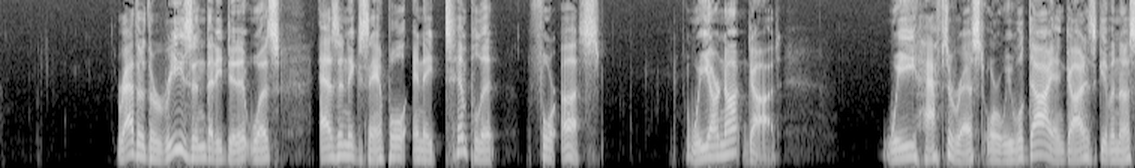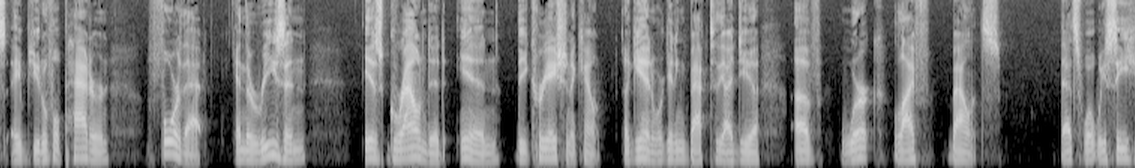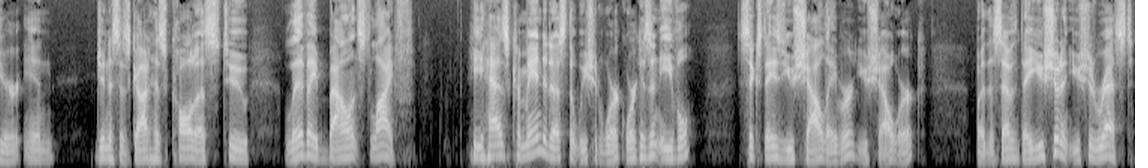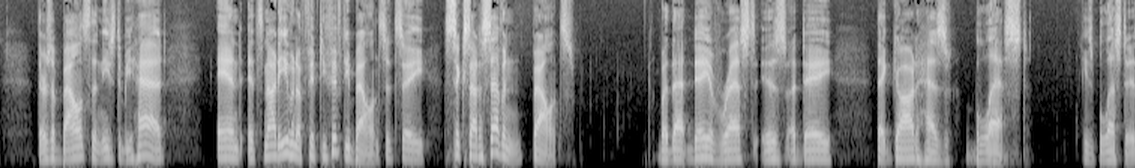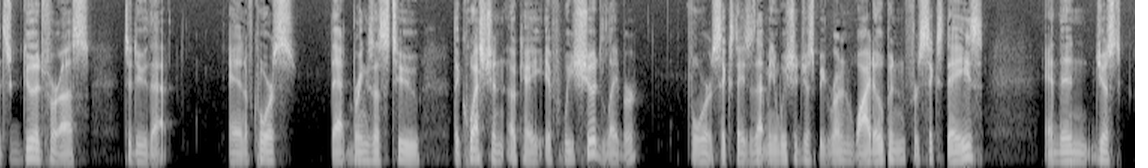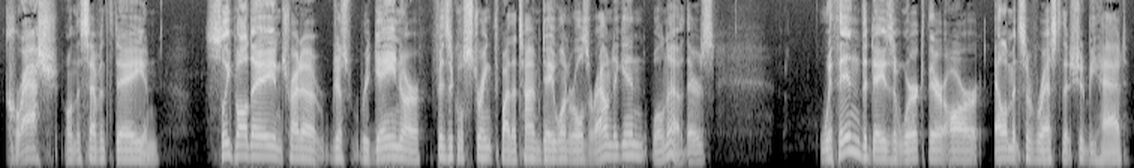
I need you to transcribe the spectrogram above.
Rather, the reason that he did it was as an example and a template for us. We are not God. We have to rest or we will die, and God has given us a beautiful pattern for that. And the reason is grounded in the creation account. Again, we're getting back to the idea of work life balance. That's what we see here in Genesis. God has called us to live a balanced life. He has commanded us that we should work. Work isn't evil. Six days you shall labor, you shall work. But the seventh day you shouldn't. You should rest. There's a balance that needs to be had. And it's not even a 50 50 balance, it's a six out of seven balance. But that day of rest is a day that God has blessed. He's blessed it. It's good for us to do that. And of course, that brings us to the question okay, if we should labor for six days, does that mean we should just be running wide open for six days and then just crash on the seventh day and sleep all day and try to just regain our physical strength by the time day one rolls around again? Well, no, there's within the days of work, there are elements of rest that should be had,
